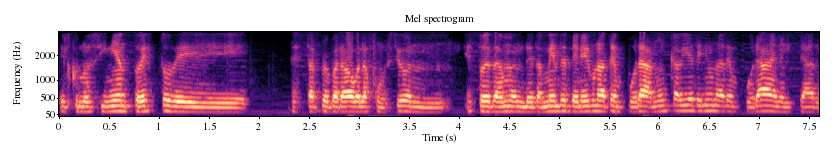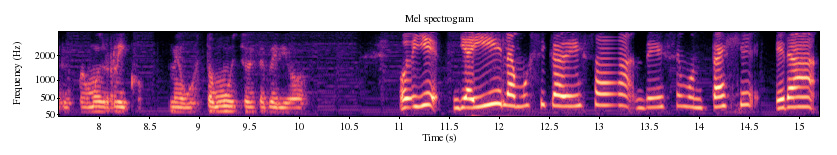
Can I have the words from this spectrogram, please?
el conocimiento esto de, de estar preparado para la función, esto de, de, también de tener una temporada. Nunca había tenido una temporada en el teatro y fue muy rico. Me gustó mucho ese periodo. Oye, y ahí la música de esa de ese montaje era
